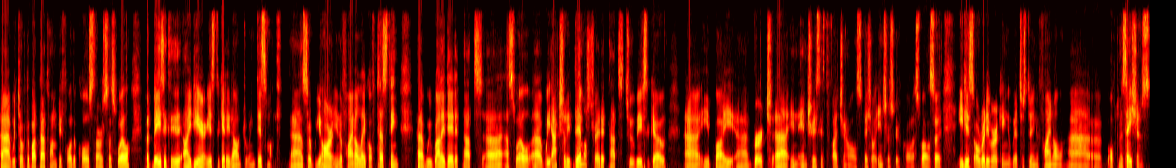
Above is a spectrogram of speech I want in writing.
uh, we talked about that one before the call starts as well, but basically the idea is to get it out during this month. Uh, so we are in the final leg of testing. Uh, we validated that uh, as well. Uh, we actually demonstrated that two weeks ago uh, by uh, Bert uh, in M365 General Special Interest Group call as well. So it is already working. We're just doing final optimizations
